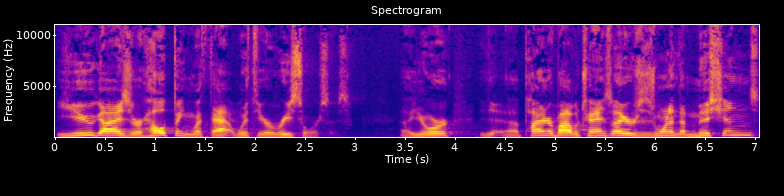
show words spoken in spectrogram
you guys are helping with that with your resources. Uh, your uh, Pioneer Bible Translators is one of the missions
